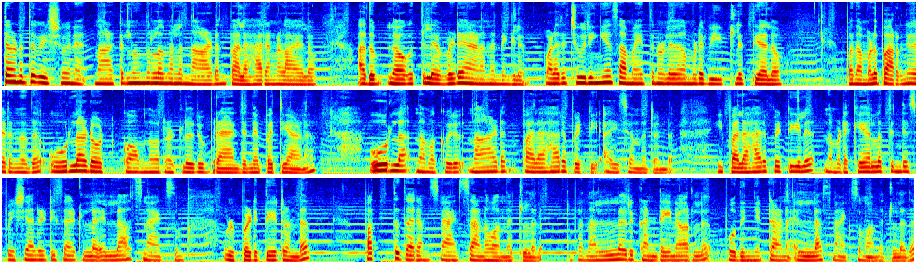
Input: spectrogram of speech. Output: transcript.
ഇത്തവണത്തെ വിഷുവിന് നാട്ടിൽ നിന്നുള്ള നല്ല നാടൻ പലഹാരങ്ങളായാലോ അതും ലോകത്തിൽ എവിടെയാണെന്നുണ്ടെങ്കിലും വളരെ ചുരുങ്ങിയ സമയത്തിനുള്ളിൽ നമ്മുടെ വീട്ടിലെത്തിയാലോ? അപ്പോൾ നമ്മൾ പറഞ്ഞു വരുന്നത് ഊർല ഡോട്ട് കോം എന്ന് പറഞ്ഞിട്ടുള്ളൊരു ബ്രാൻഡിനെ പറ്റിയാണ്. ഊർല നമുക്കൊരു നാടൻ പലഹാരപ്പെട്ടി അയച്ചു തന്നിട്ടുണ്ട്. ഈ പലഹാരപ്പെട്ടിയിൽ നമ്മുടെ കേരളത്തിന്റെ സ്പെഷ്യാലിറ്റീസ് ആയിട്ടുള്ള എല്ലാ സ്നാക്സും ഉൾപ്പെടുത്തിയിട്ടുണ്ട്. പത്ത് തരം സ്നാക്സാണ് വന്നിട്ടുള്ളത്. അപ്പോൾ നല്ലൊരു കണ്ടെയ്നറിൽ പൊതിഞ്ഞിട്ടാണ് എല്ലാ സ്നാക്സും വന്നിട്ടുള്ളത്.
